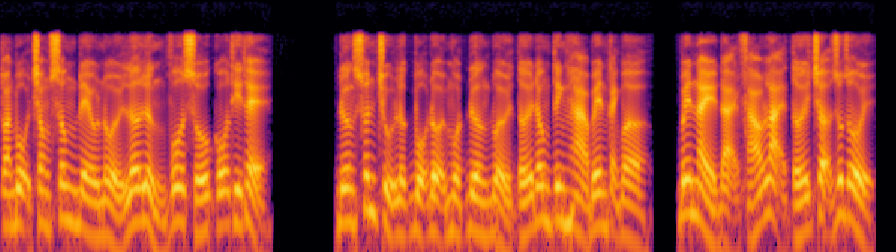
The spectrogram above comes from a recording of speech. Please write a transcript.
toàn bộ trong sông đều nổi lơ lửng vô số cỗ thi thể. Đường xuân chủ lực bộ đội một đường đuổi tới đông tinh hà bên cạnh bờ, bên này đại pháo lại tới chợ rút rồi,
